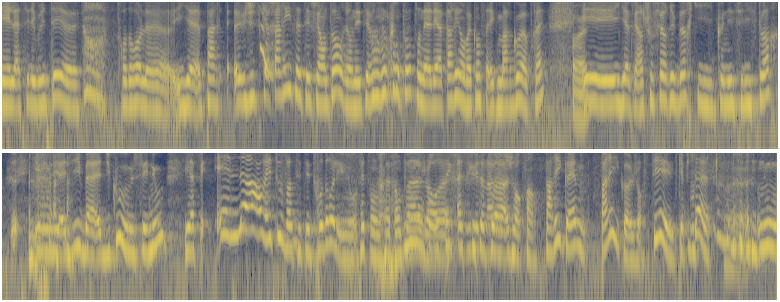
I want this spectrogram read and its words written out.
Et la célébrité, euh, oh, trop drôle. euh, Par- euh, Jusqu'à Paris, ça s'est fait entendre et on était vraiment contentes. On est allé à Paris en vacances avec Margot après. Ouais. Et il y avait un chauffeur Uber qui connaissait l'histoire. Et on lui a dit, bah, du coup, c'est nous. Il a fait énorme et tout. Enfin, c'était trop drôle. Et en fait, on s'attend pas Nous, on genre, pensait que à ce c'était que ça soit. Genre, enfin, Paris quand même. Paris, quoi. Genre, stylé, capitale. nous,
